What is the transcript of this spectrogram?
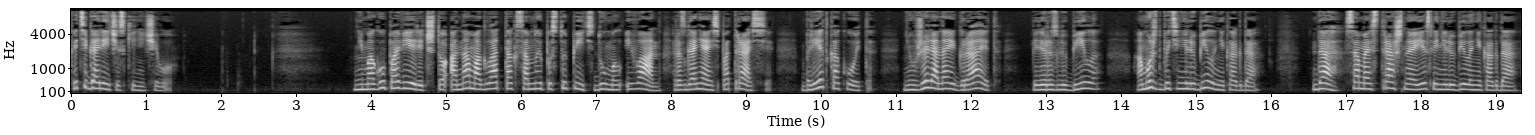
категорически ничего. «Не могу поверить, что она могла так со мной поступить», — думал Иван, разгоняясь по трассе. «Бред какой-то. Неужели она играет? Или разлюбила? А может быть, и не любила никогда?» «Да, самое страшное, если не любила никогда.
